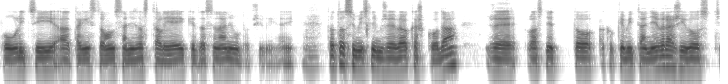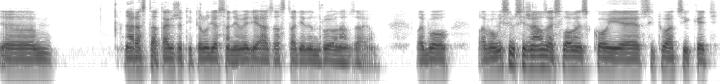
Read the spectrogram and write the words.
po ulici a takisto on sa nezastal jej, keď zase na ňu utočili. Hej. Mm. Toto si myslím, že je veľká škoda, že vlastne to ako keby tá nevraživosť um, narastá tak, že títo ľudia sa nevedia zastať jeden druhého navzájom. Lebo, lebo myslím si, že naozaj Slovensko je v situácii, keď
